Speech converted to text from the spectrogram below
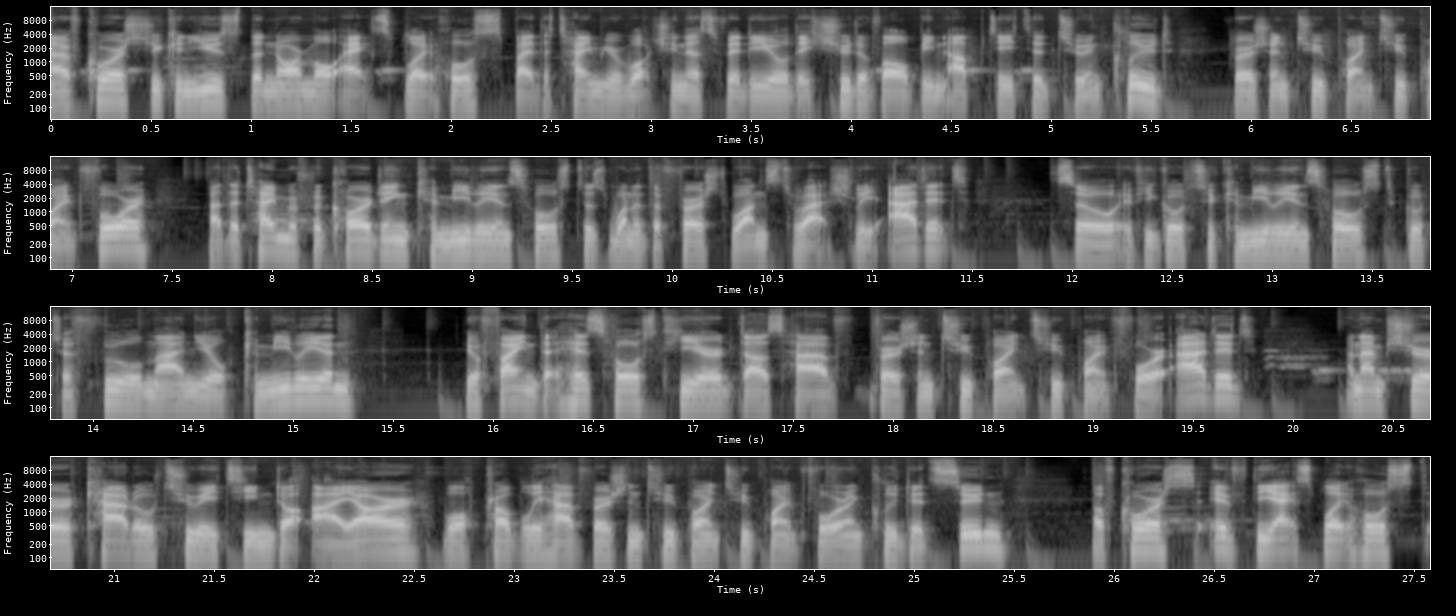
Now, of course, you can use the normal exploit hosts by the time you're watching this video. They should have all been updated to include version 2.2.4. At the time of recording, Chameleon's host is one of the first ones to actually add it. So if you go to Chameleon's host, go to full manual Chameleon, you'll find that his host here does have version 2.2.4 added. And I'm sure Karo218.ir will probably have version 2.2.4 included soon. Of course, if the exploit host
